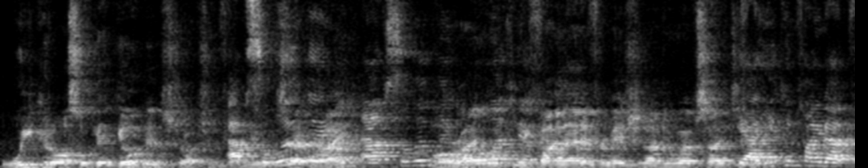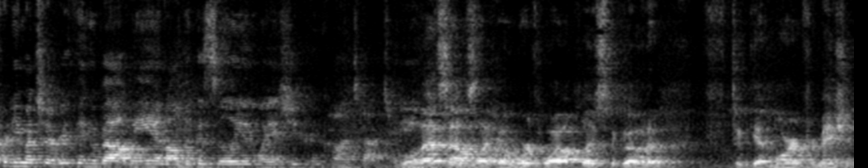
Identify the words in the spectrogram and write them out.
we could also get yoga instruction from Absolutely. you. Is that right? Absolutely. All right. We'll Well, let can you you- find that information on your website too? Yeah, you can find out pretty much everything about me and all the gazillion ways you can contact me. Well, that sounds like a worthwhile place to go to to get more information.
